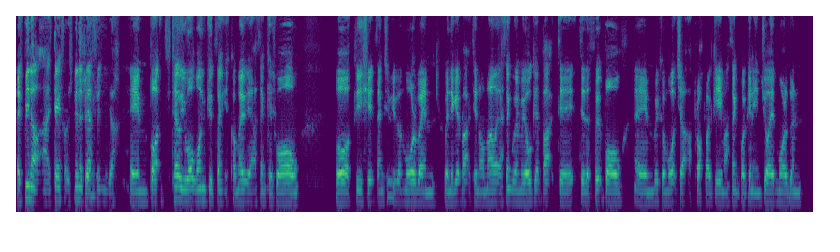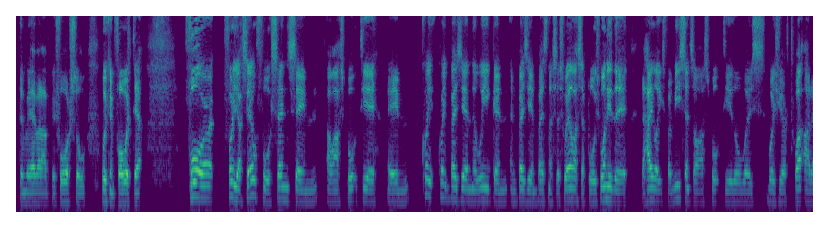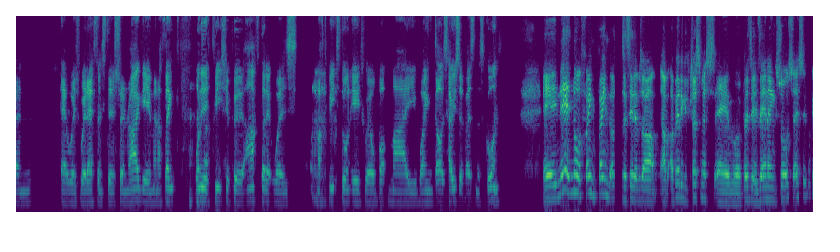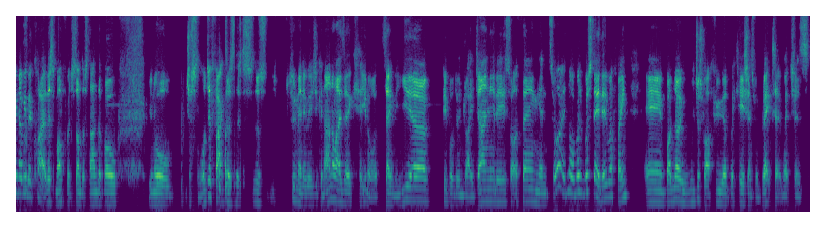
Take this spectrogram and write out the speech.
it's been a, a definitely it's been a different year. Um, but to tell you what, one good thing to come out of it, I think, is we'll all we'll appreciate things a wee bit more when when they get back to normality. I think when we all get back to, to the football, um, we can watch a, a proper game. I think we're going to enjoy it more than than we ever have before. So looking forward to it. For for yourself, though, since um, I last spoke to you, um, quite quite busy in the league and, and busy in business as well. I suppose one of the, the highlights for me since I last spoke to you though was was your Twitter and it was with reference to the Stranraer game. And I think one of the tweets you put after it was my tweets don't age well, but my wine does. How's the business going? Uh, no, no, fine, fine. As I said, it was a, a, a very good Christmas. Uh, we were busy as anything, so it's, it's been a wee bit quiet this month, which is understandable. You know, just loads of factors. There's, there's too many ways you can analyse it. You know, time of year, people doing dry January sort of thing, and so no, we're, we're steady, we're fine. Uh, but now we've just got a few implications with Brexit, which is.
